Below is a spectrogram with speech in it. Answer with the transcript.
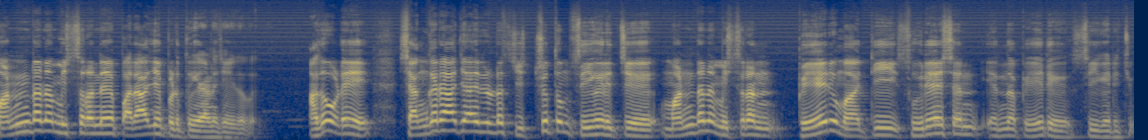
മണ്ഡന മിശ്രനെ പരാജയപ്പെടുത്തുകയാണ് ചെയ്തത്. അതോടെ ശങ്കരാചാര്യരുടെ ശിഷ്യത്വം സ്വീകരിച്ച് മണ്ഡന മിശ്രൻ പേര് മാറ്റി സുരേശൻ എന്ന പേര് സ്വീകരിച്ചു.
